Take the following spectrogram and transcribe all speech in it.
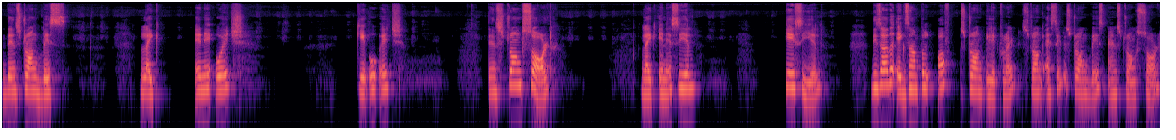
than strong base like NaOH, KOH, then strong salt like NaCl, KCl. These are the example of strong electrolyte, strong acid, strong base and strong salt.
